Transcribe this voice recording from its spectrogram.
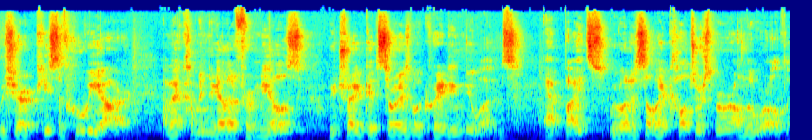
We share a piece of who we are, and by coming together for meals, we trade good stories while creating new ones. At Bites, we want to celebrate cultures from around the world.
